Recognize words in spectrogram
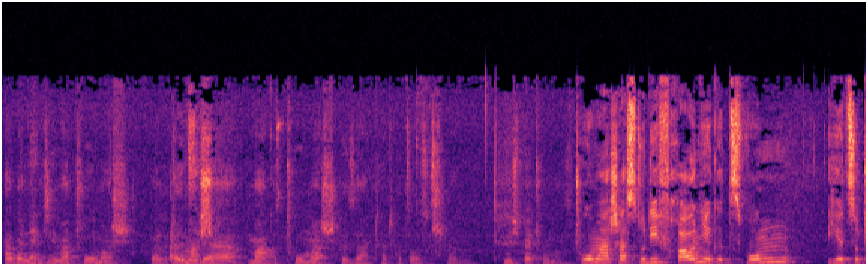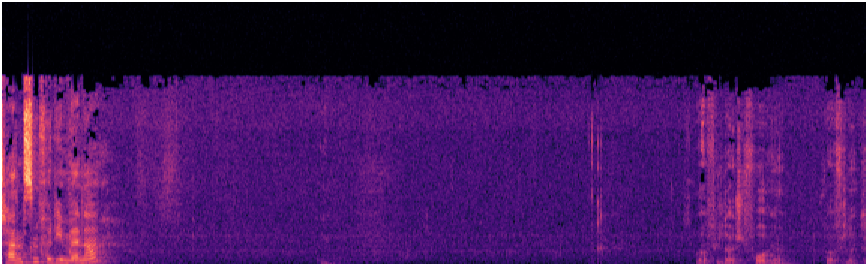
Aber nennt ihn mal Thomas, weil Thomas. als der Markus Thomas gesagt hat, hat es ausgeschlagen. Nicht bei Thomas. Thomas, hast du die Frauen hier gezwungen, hier zu tanzen für die Männer? War vielleicht vorher. War vielleicht.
